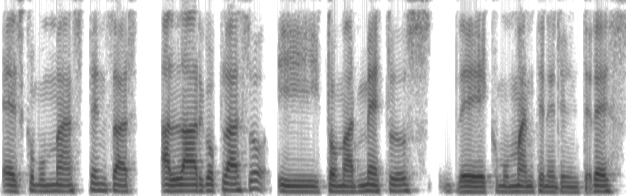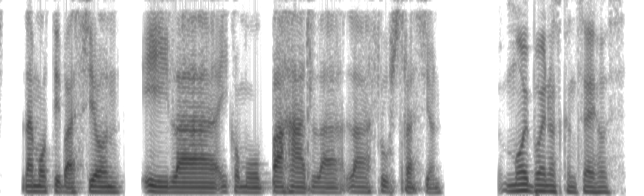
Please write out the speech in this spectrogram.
es como más pensar a largo plazo y tomar métodos de cómo mantener el interés, la motivación y, la, y cómo bajar la, la frustración. Muy buenos consejos.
